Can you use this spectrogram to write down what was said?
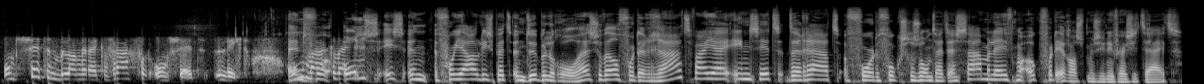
ontzettend belangrijke vraag voor ons zet, ligt. Hoe en voor ons is een, voor jou, Lisbeth, een dubbele rol. Hè? Zowel voor de raad waar jij in zit, de Raad voor de Volksgezondheid en Samenleving, maar ook voor de Erasmus Universiteit.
